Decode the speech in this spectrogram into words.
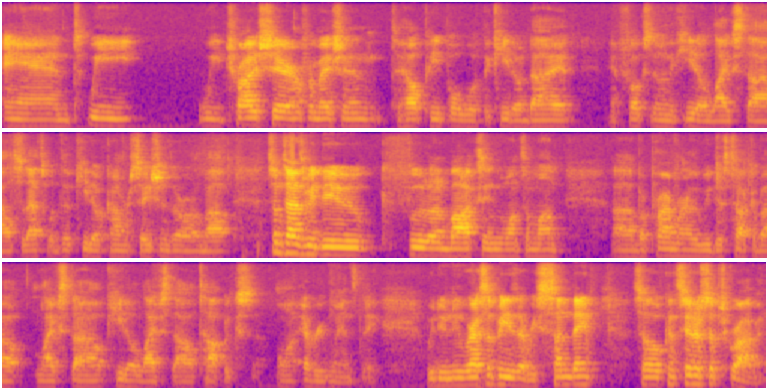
and we we try to share information to help people with the keto diet and folks doing the keto lifestyle. So that's what the keto conversations are all about. Sometimes we do food unboxing once a month, uh, but primarily we just talk about lifestyle, keto lifestyle topics on every Wednesday. We do new recipes every Sunday, so consider subscribing.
